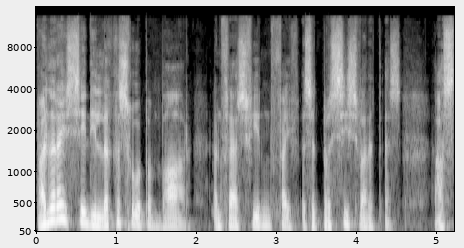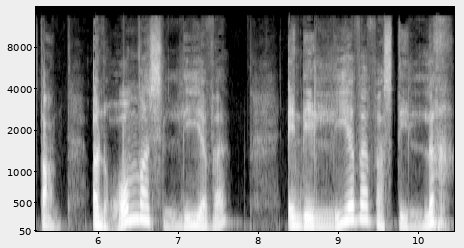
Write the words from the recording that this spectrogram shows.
Wanneer hy sê die lig is geopenbaar in vers 4 en 5, is dit presies wat dit is. Daar staan: In hom was lewe en die lewe was die lig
